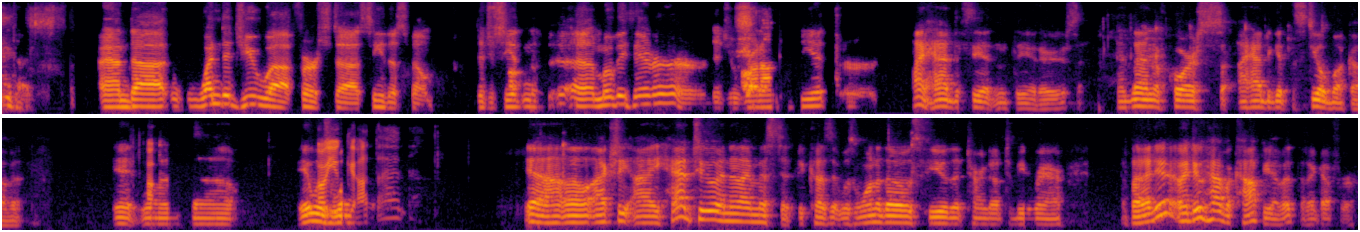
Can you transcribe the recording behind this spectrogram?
Okay. And uh, when did you uh, first uh, see this film? Did you see it in the uh, movie theater, or did you run out to see it? Or i had to see it in theaters and then of course i had to get the steelbook of it it was it Oh, was you well- got that? Yeah, well, actually, I had to, and then I missed it because it was one of those few that turned out to be rare. But I do, I do have a copy of it that I got for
